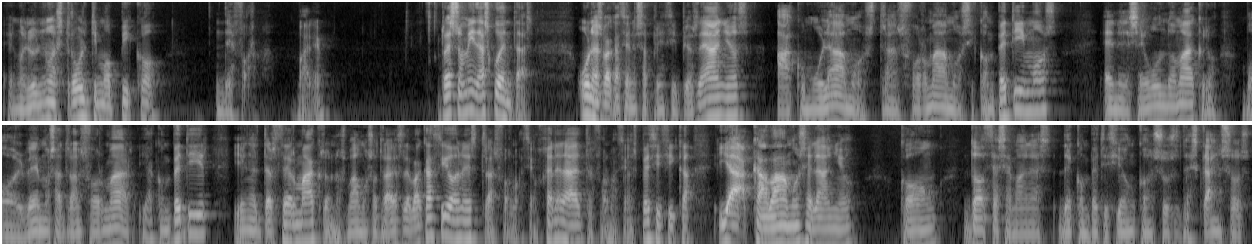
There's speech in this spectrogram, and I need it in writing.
en nuestro último pico de forma. ¿vale? Resumidas cuentas, unas vacaciones a principios de años, acumulamos, transformamos y competimos, en el segundo macro volvemos a transformar y a competir. Y en el tercer macro nos vamos otra vez de vacaciones, transformación general, transformación específica. Y acabamos el año con 12 semanas de competición con sus descansos,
